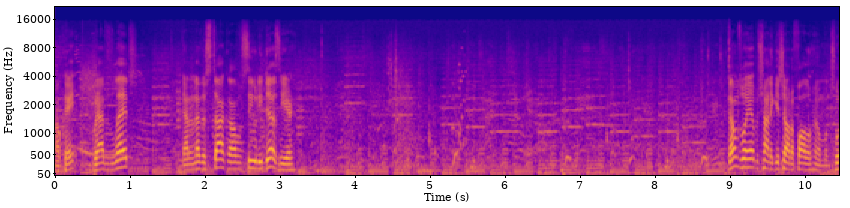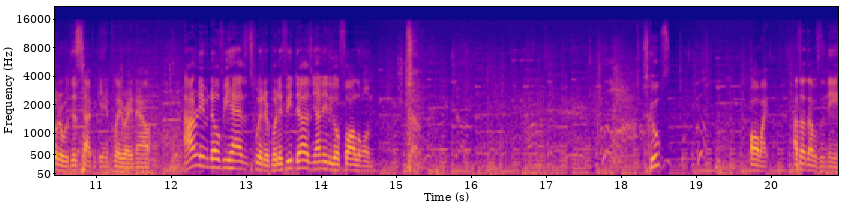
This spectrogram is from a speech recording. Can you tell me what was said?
Okay, grabs the ledge. Got another stock off. We'll see what he does here. Thumbswayup trying to get y'all to follow him on Twitter with this type of gameplay right now. I don't even know if he has a Twitter, but if he does, y'all need to go follow him. Scoops. Oh my, I thought that was a knee.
